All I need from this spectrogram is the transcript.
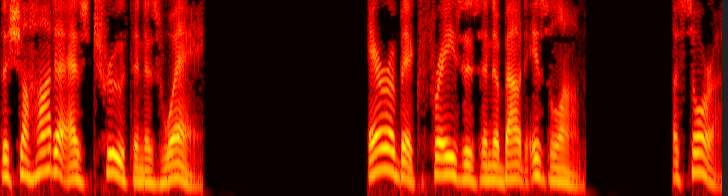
The Shahada as Truth and as Way Arabic phrases and about Islam. Asora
